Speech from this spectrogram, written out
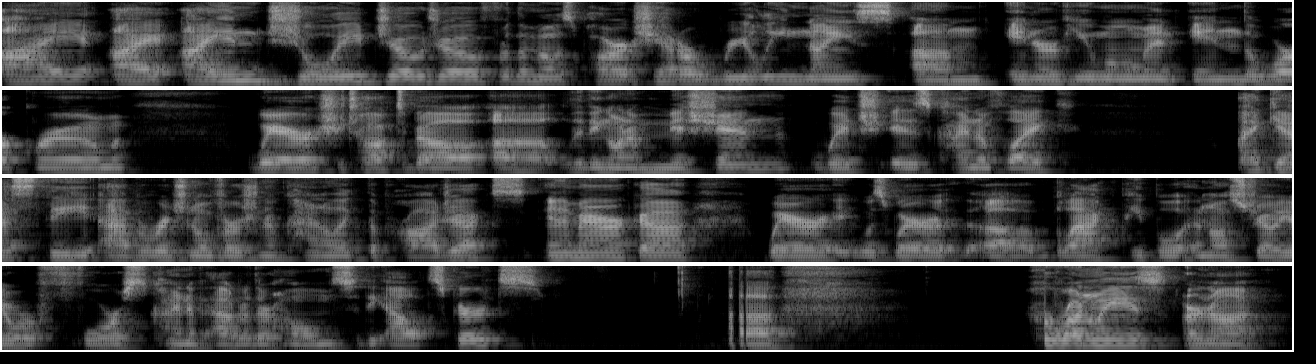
I I I enjoyed JoJo for the most part. She had a really nice um, interview moment in the workroom where she talked about uh, living on a mission, which is kind of like, I guess, the Aboriginal version of kind of like the projects in America, where it was where uh, Black people in Australia were forced kind of out of their homes to the outskirts. Uh, her runways are not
